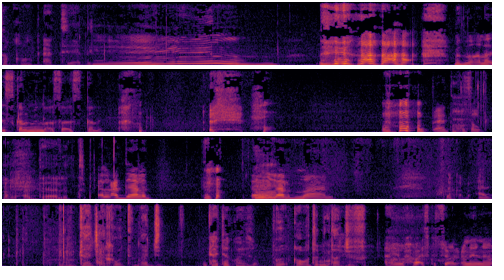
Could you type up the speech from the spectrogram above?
سقوط أتيلين مدنا أنا إسكال منا أسا إسكال بعد قصلك العدالة العدالة العدالة معانا gaaja qabata intaa jid gaaja ku hayso way qabata intaa jif ay wax baa iska soo cuncunaynaa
